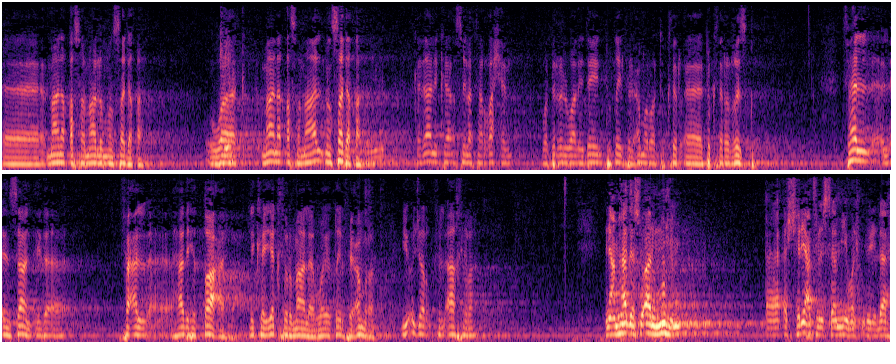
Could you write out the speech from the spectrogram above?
آه، ما نقص مال من صدقة. وما نقص مال من صدقة. كذلك صلة الرحم وبر الوالدين تطيل في العمر وتكثر آه، تكثر الرزق. فهل الإنسان إذا فعل هذه الطاعة لكي يكثر ماله ويطيل في عمره يؤجر في الآخرة؟ نعم هذا سؤال مهم. الشريعة الإسلامية والحمد لله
